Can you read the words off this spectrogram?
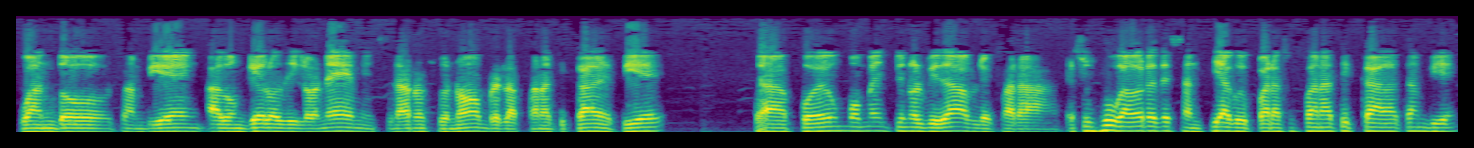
cuando también a Don Guelo Diloné mencionaron su nombre, la fanática de pie. O sea, fue un momento inolvidable para esos jugadores de Santiago y para su fanaticada también,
